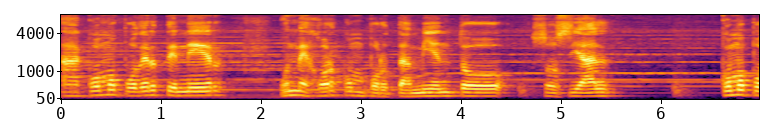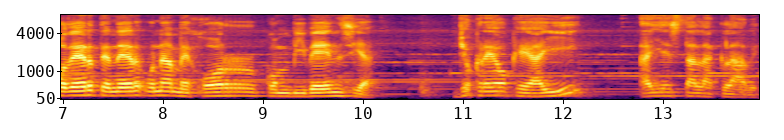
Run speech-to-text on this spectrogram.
a cómo poder tener un mejor comportamiento social, cómo poder tener una mejor convivencia. Yo creo que ahí, ahí está la clave.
